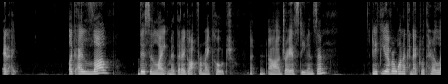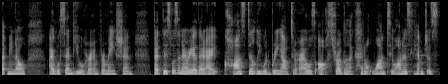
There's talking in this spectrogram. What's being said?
and I like, I love this enlightenment that I got from my coach, uh, Drea Stevenson. If you ever want to connect with her, let me know. I will send you her information. But this was an area that I constantly would bring out to her. I was all struggling, like, I don't want to. Honestly, I'm just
